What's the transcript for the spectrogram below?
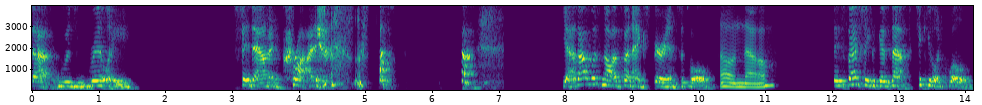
That was really sit down and cry. yeah, that was not a fun experience at all. Oh, no. Especially because that particular quilt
